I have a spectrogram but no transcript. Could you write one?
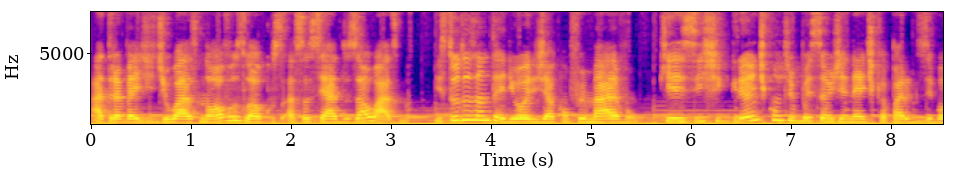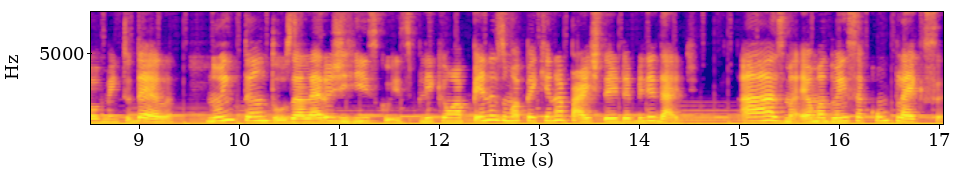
através de DIWAS, novos locos associados ao asma. Estudos anteriores já confirmavam que existe grande contribuição genética para o desenvolvimento dela, no entanto, os alelos de risco explicam apenas uma pequena parte da herdabilidade. A asma é uma doença complexa,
